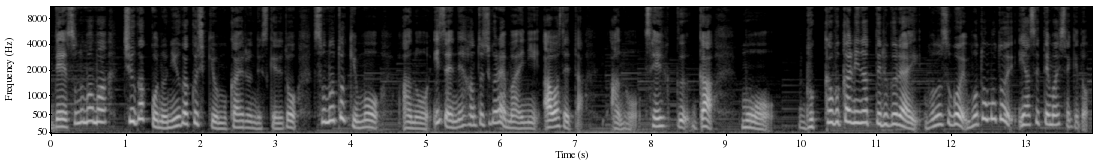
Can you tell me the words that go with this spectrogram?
でそのまま中学校の入学式を迎えるんですけれどその時もあの以前ね半年ぐらい前に合わせたあの制服がもうぶっかぶかになってるぐらいものすごいもともと痩せてましたけど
